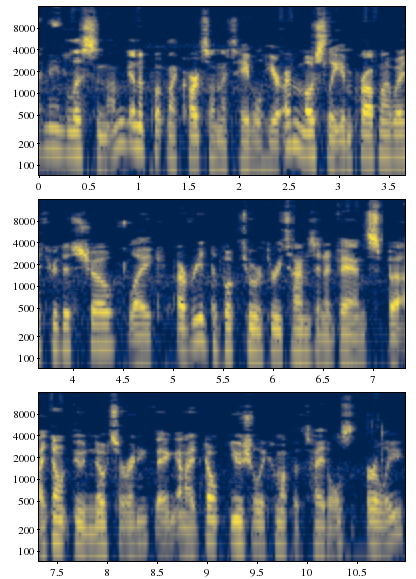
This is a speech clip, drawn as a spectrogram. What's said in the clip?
I mean, listen, I'm gonna put my cards on the table here. I mostly improv my way through this show. Like, I read the book two or three times in advance, but I don't do notes or anything, and I don't usually come up with titles early.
